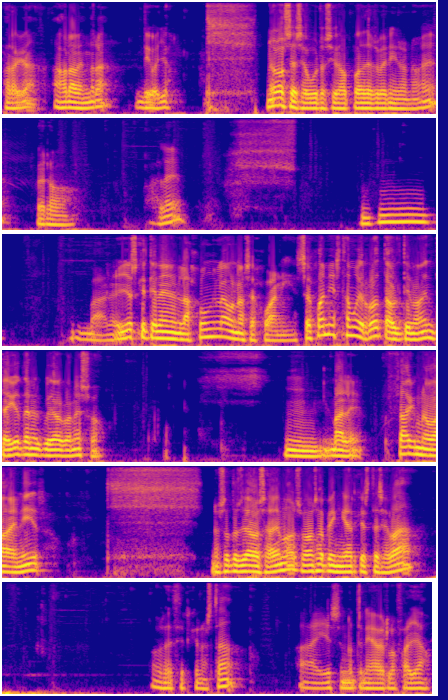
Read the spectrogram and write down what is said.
para acá. Ahora vendrá, digo yo. No lo sé seguro si va a poder venir o no, ¿eh? Pero... Vale. Vale, ellos que tienen en la jungla una Sejuani. Sejuani está muy rota últimamente, hay que tener cuidado con eso. Mm, vale, Zack no va a venir. Nosotros ya lo sabemos. Vamos a pinguear que este se va. Vamos a decir que no está. Ahí, ese no tenía que haberlo fallado.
